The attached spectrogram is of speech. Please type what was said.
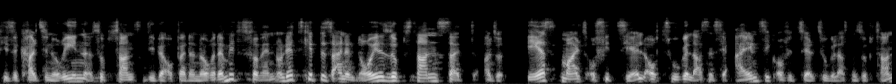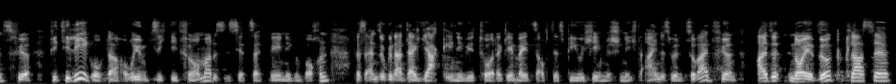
diese Calcinurin-Substanzen, die wir auch bei der Neurodermitis verwenden. Und jetzt gibt es eine neue Substanz, seit, also erstmals offiziell auch zugelassen, ist ja einzig offiziell zugelassen zugelassene Substanz für Vitiligo. Da rühmt sich die Firma, das ist jetzt seit wenigen Wochen, das ist ein sogenannter JAK-Inhibitor. Da gehen wir jetzt auf das Biochemische nicht ein, das würde zu weit führen. Also neue Wirkklasse,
